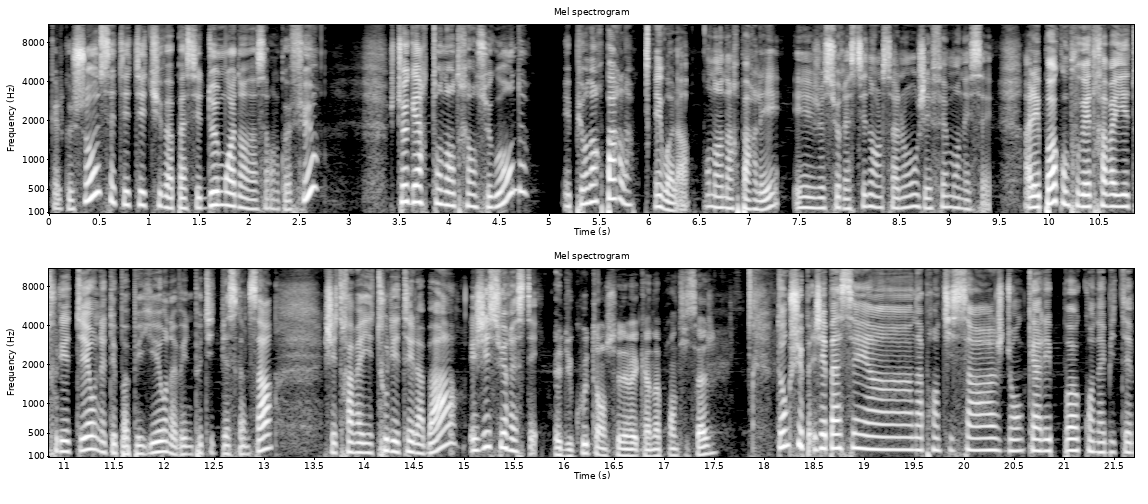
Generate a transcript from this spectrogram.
quelque chose. Cet été, tu vas passer deux mois dans un salon de coiffure. Je te garde ton entrée en seconde. Et puis on en reparle. Et voilà, on en a reparlé et je suis restée dans le salon où j'ai fait mon essai. À l'époque, on pouvait travailler tout l'été, on n'était pas payé, on avait une petite pièce comme ça. J'ai travaillé tout l'été là-bas et j'y suis restée. Et du coup, tu as enchaîné avec un apprentissage? Donc je j'ai passé un apprentissage. Donc à l'époque, on habitait,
